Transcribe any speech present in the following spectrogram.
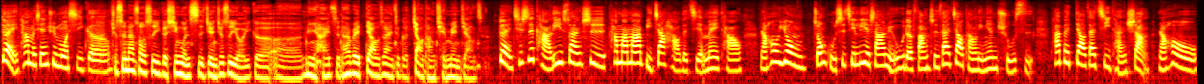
对他们先去墨西哥，就是那时候是一个新闻事件，就是有一个呃女孩子她被吊在这个教堂前面。这样子，对，其实卡莉算是她妈妈比较好的姐妹淘，然后用中古世纪猎杀女巫的方式在教堂里面处死。她被吊在祭坛上，然后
